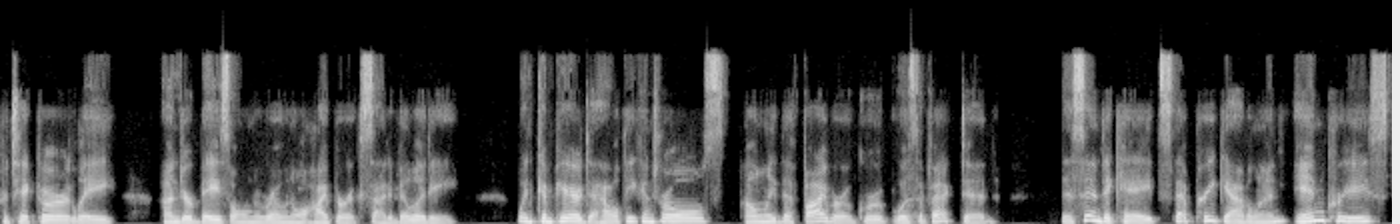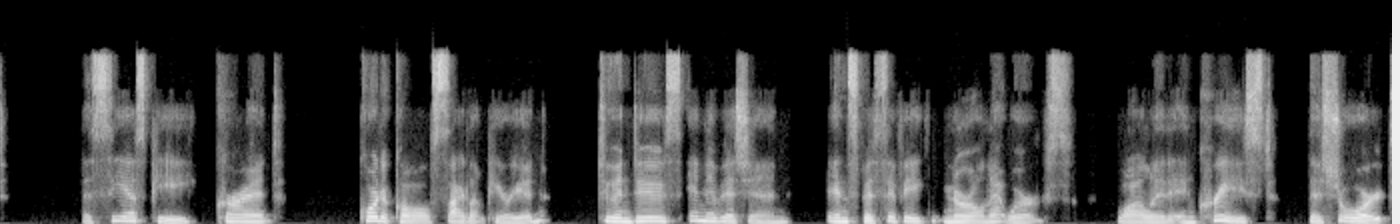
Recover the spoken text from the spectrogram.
particularly under basal neuronal hyperexcitability. When compared to healthy controls, only the fibro group was affected. This indicates that pregabalin increased the CSP current cortical silent period to induce inhibition in specific neural networks while it increased the short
